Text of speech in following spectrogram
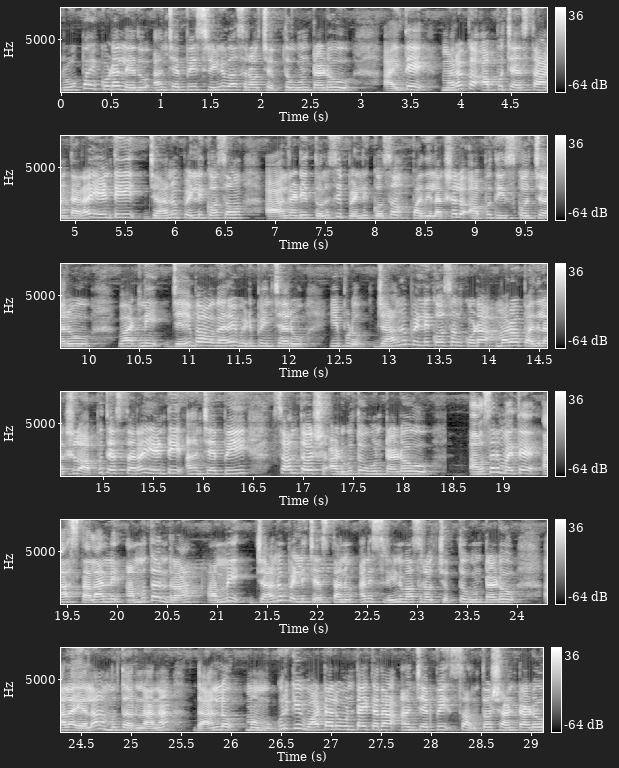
రూపాయి కూడా లేదు అని చెప్పి శ్రీనివాసరావు చెప్తూ ఉంటాడు. అయితే మరొక అప్పు చేస్తా అంటారా ఏంటి? జాను పెళ్ళి కోసం ఆల్రెడీ తులసి పెళ్ళి కోసం పది లక్షలు అప్పు తీసుకొచ్చారు. వాటిని జయబాబు గారే విడిపించారు. ఇప్పుడు జాను పెళ్ళి కోసం కూడా మరో పది లక్షలు అప్పు తెస్తారా ఏంటి? అని చెప్పి సంతోష్ అడుగుతూ ఉంటాడు. అవసరమైతే ఆ స్థలాన్ని అమ్ముతానురా. అమ్మి జాను పెళ్ళి చేస్తాను అని శ్రీనివాసరావు చెప్తూ ఉంటాడు. అలా ఎలా అమ్ముతారు నాన్న? దానిలో మా ముగ్గురికి వాటాలు ఉంటాయి కదా అని చెప్పి సంతోష్ అంటాడు.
